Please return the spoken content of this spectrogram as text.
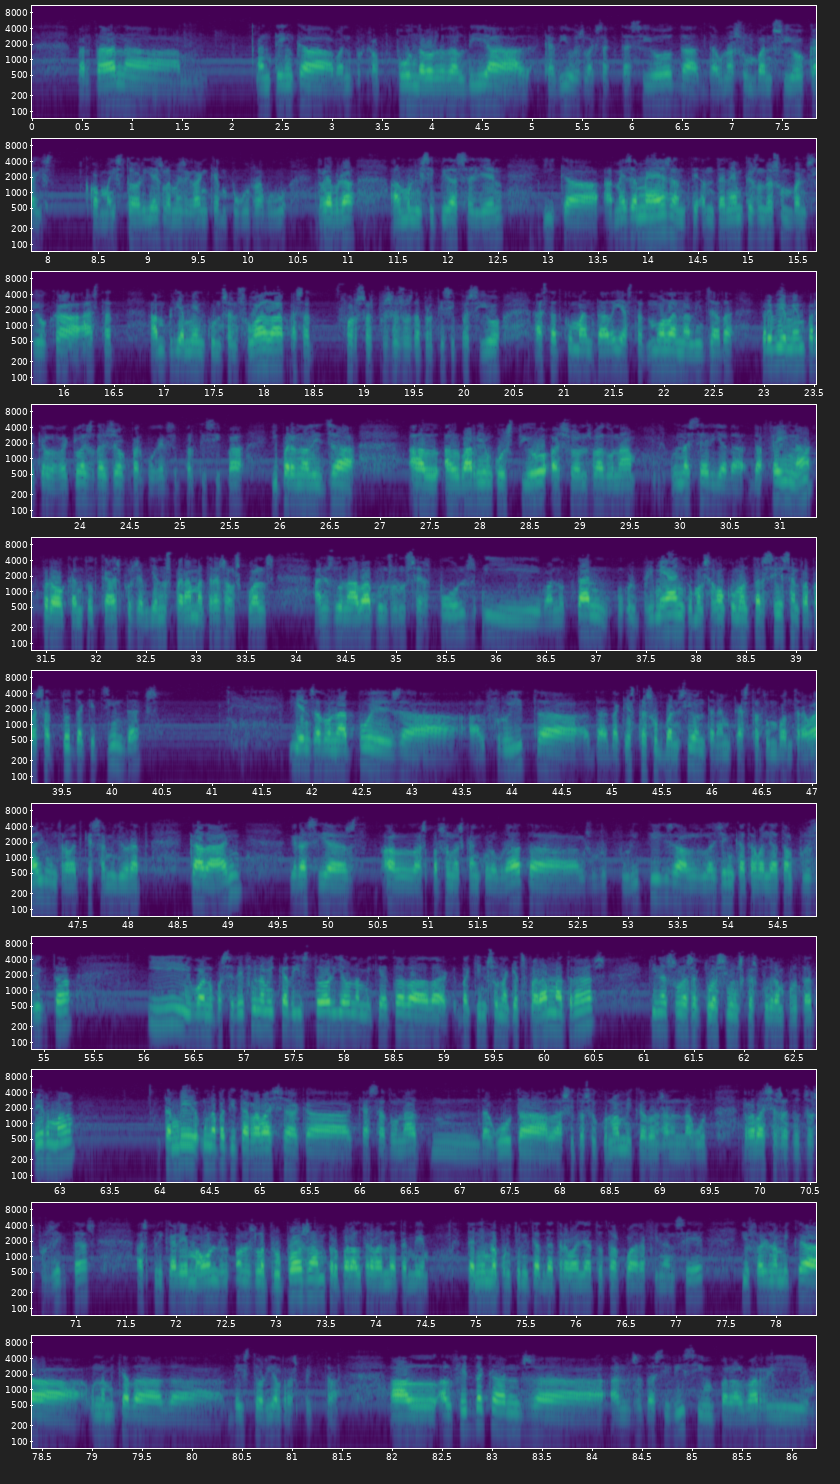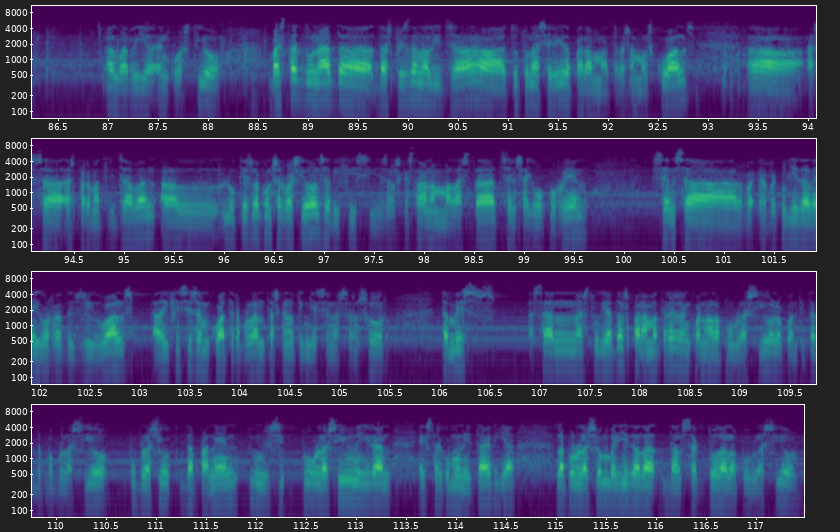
Per tant, eh, entenc que, bueno, que el punt de l'ordre del dia que diu és l'acceptació d'una subvenció que com a història és la més gran que hem pogut rebre al municipi de Sallent i que, a més a més, entenem que és una subvenció que ha estat àmpliament consensuada, ha passat forces processos de participació, ha estat comentada i ha estat molt analitzada prèviament perquè les regles de joc per poder-s'hi participar i per analitzar al, al barri en qüestió això ens va donar una sèrie de, de feina, però que en tot cas doncs, hi havia uns paràmetres als quals ens donava doncs, uns certs punts i bueno, tant el primer any com el segon com el tercer s'han repassat tots aquests índexs i ens ha donat pues, eh, el fruit eh, d'aquesta subvenció. Entenem que ha estat un bon treball, un treball que s'ha millorat cada any gràcies a les persones que han col·laborat, als grups polítics, a la gent que ha treballat al projecte i bueno, passaré a fer una mica d'història, una miqueta de, de, de quins són aquests paràmetres, quines són les actuacions que es podran portar a terme, també una petita rebaixa que, que s'ha donat mm, degut a la situació econòmica, doncs han hagut rebaixes a tots els projectes, explicarem on, on es la proposen, però per altra banda també tenim l'oportunitat de treballar tot el quadre financer i us faré una mica, una mica d'història al respecte. El, el fet de que ens, eh, ens decidíssim per al barri, el barri en qüestió va estar donat de, després d'analitzar eh, tota una sèrie de paràmetres amb els quals eh, es, es parametritzaven el, el que és la conservació dels edificis, els que estaven en mal estat, sense aigua corrent, sense recollida d'aigües residuals, edificis amb quatre plantes que no tinguessin ascensor. També s'han estudiat els paràmetres en quant a la població, la quantitat de població, població dependent, població immigrant extracomunitària, la població envellida de, del sector de la població.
